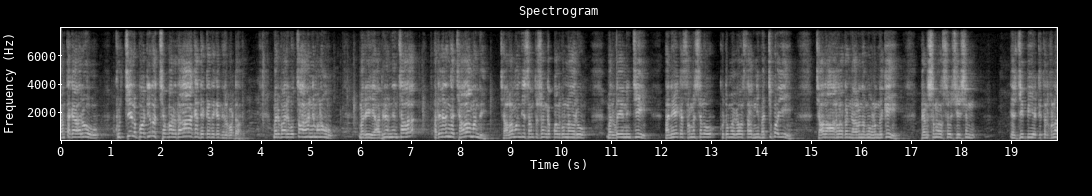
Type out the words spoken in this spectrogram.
శాంత గారు కుర్చీల పోటీలో చివరి దాకా దగ్గర దగ్గర నిలబడ్డారు. మరి వారి ఉత్సాహాన్ని మనం మరి అభినందించాలా? అదేవిధంగా చాలామంది చాలామంది సంతోషంగా పాల్గొన్నారు. మరి ఉదయం నుంచి అనేక సమస్యలు కుటుంబ వ్యవస్థాన్ని మర్చిపోయి చాలా ఆహ్లాదంగా ఆనందంగా ఉన్నందుకు పెన్షన్ అసోసియేషన్ ఎస్జిపిఏటి తరఫున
